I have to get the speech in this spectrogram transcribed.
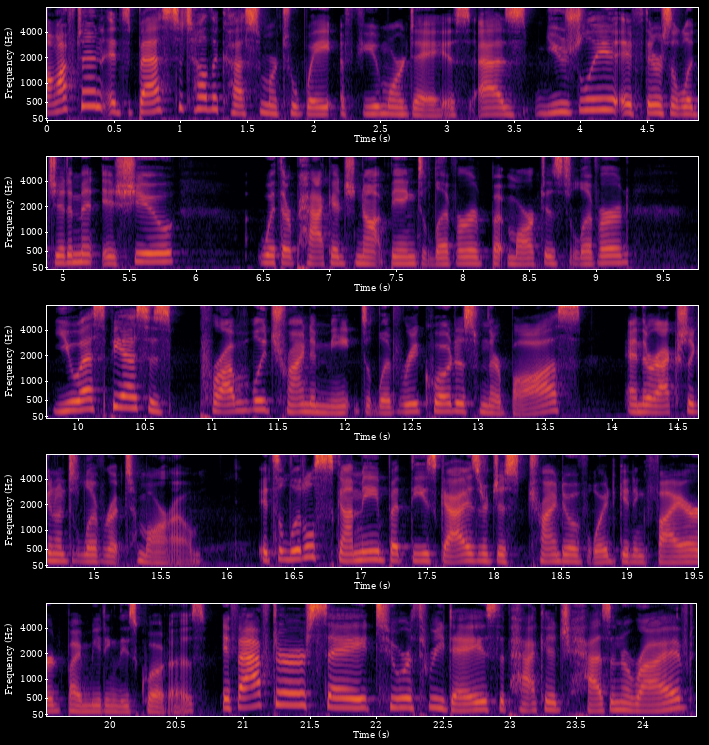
Often, it's best to tell the customer to wait a few more days, as usually, if there's a legitimate issue with their package not being delivered but marked as delivered, USPS is probably trying to meet delivery quotas from their boss and they're actually going to deliver it tomorrow. It's a little scummy, but these guys are just trying to avoid getting fired by meeting these quotas. If after, say, two or three days the package hasn't arrived,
